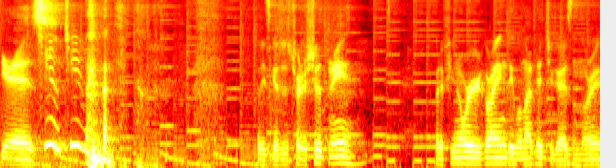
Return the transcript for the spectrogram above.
Yes. Choo choo. So these guys just try to shoot me. But if you know where you're going, they will not hit you guys, don't worry.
